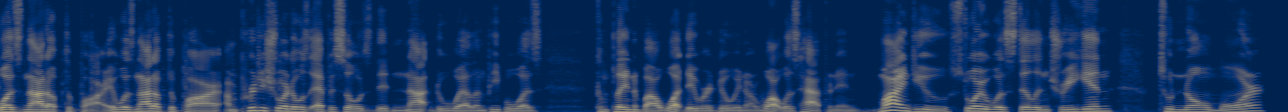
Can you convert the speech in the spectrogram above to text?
was not up to par. It was not up to par. I'm pretty sure those episodes did not do well and people was complaining about what they were doing or what was happening mind you story was still intriguing to know more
